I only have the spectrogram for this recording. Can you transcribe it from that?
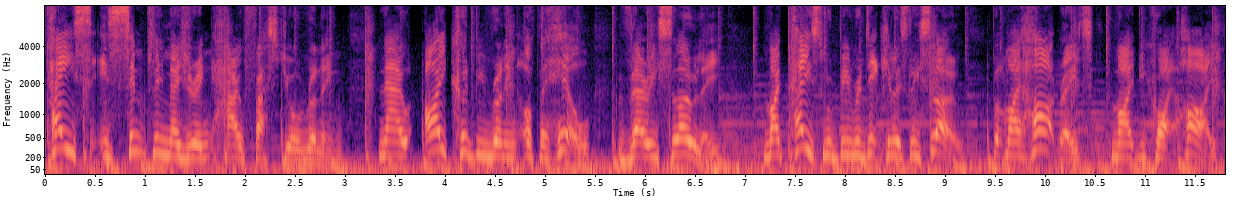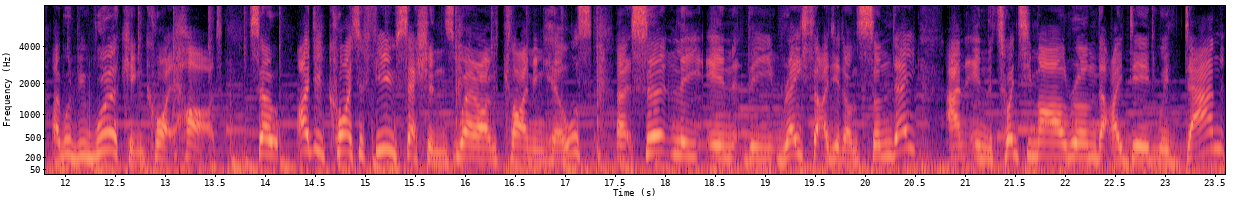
Pace is simply measuring how fast you're running. Now, I could be running up a hill very slowly. My pace would be ridiculously slow, but my heart rate might be quite high. I would be working quite hard. So I did quite a few sessions where I was climbing hills, uh, certainly in the race that I did on Sunday and in the 20 mile run that I did with Dan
